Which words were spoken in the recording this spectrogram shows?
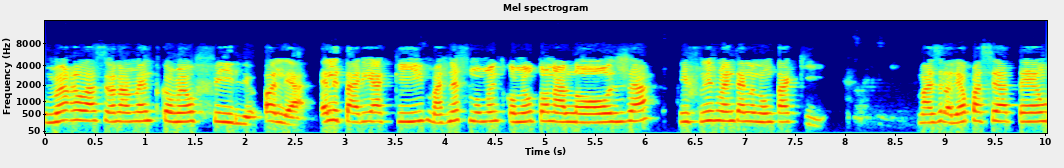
o meu relacionamento com meu filho. Olha, ele estaria aqui, mas nesse momento, como eu estou na loja, infelizmente ele não está aqui. Mas olha, eu passei até um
